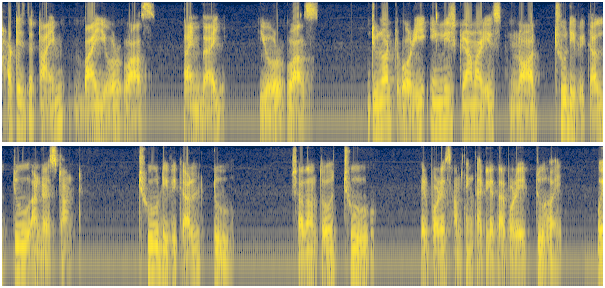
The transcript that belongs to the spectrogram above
What is the time by your watch time by your watch do not worry English grammar is not too difficult to understand too difficult to সাধারণত টু এরপরে সামথিং থাকলে তারপরে টু হয় we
